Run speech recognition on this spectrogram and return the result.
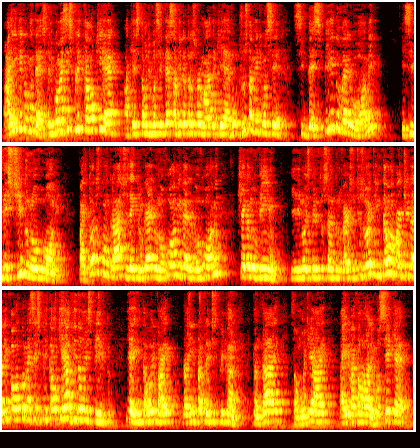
Aí o que, que acontece? Ele começa a explicar o que é a questão de você ter essa vida transformada, que é justamente você se despir do velho homem e se vestir do novo homem. Faz todos os contrastes entre o velho e o novo homem, velho e o novo homem, chega no vinho e no Espírito Santo no verso 18. Então, a partir dali, Paulo começa a explicar o que é a vida no Espírito. E aí, então, ele vai daí para frente explicando: cantai, salmodiai. Aí ele vai falar: olha, você que é,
